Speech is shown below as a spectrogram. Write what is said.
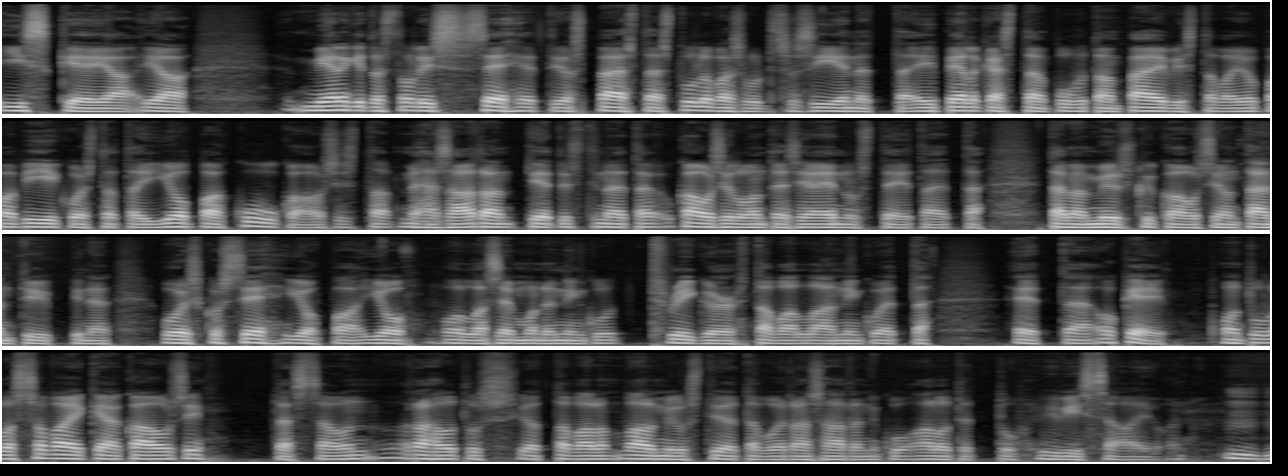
iskee ja, ja Mielenkiintoista olisi se, että jos päästäisiin tulevaisuudessa siihen, että ei pelkästään puhutaan päivistä, vaan jopa viikoista tai jopa kuukausista. Mehän saadaan tietysti näitä kausiluonteisia ennusteita, että tämä myrskykausi on tämän tyyppinen. Voisiko se jopa jo olla semmoinen niin trigger tavallaan, niin kuin että, että okei, on tulossa vaikea kausi, tässä on rahoitus, jotta val- valmiustyötä voidaan saada niin kuin aloitettu hyvissä ajoin. Mm. Äh,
